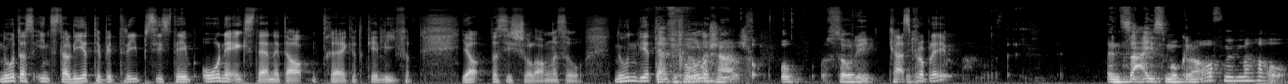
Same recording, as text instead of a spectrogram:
Nur das installierte Betriebssystem ohne externe Datenträger geliefert. Ja, das ist schon lange so. Nun wird Darf empfohlen... Oh, sorry. Kein Problem. Ein Seismograph müssen wir haben.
